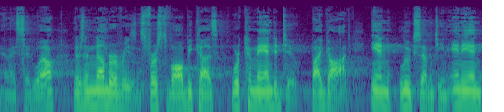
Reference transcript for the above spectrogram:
And I said, well, there's a number of reasons. First of all, because we're commanded to by God in Luke 17 and in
